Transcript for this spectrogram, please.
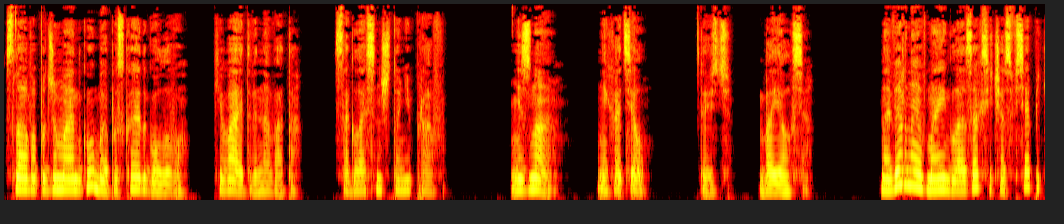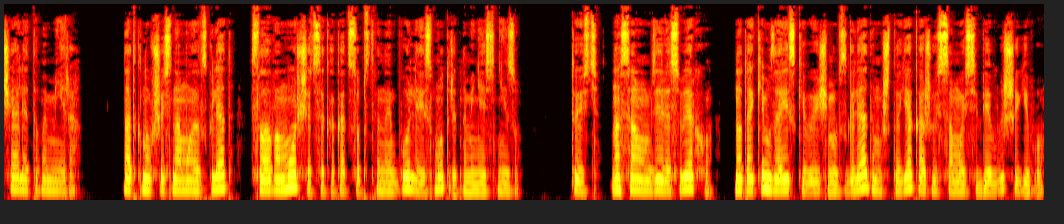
Слава поджимает губы, опускает голову. Кивает виновато. Согласен, что не прав. Не знаю. Не хотел. То есть, боялся. Наверное, в моих глазах сейчас вся печаль этого мира. Наткнувшись на мой взгляд, Слава морщится, как от собственной боли, и смотрит на меня снизу. То есть, на самом деле сверху, но таким заискивающим взглядом, что я кажусь самой себе выше его.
